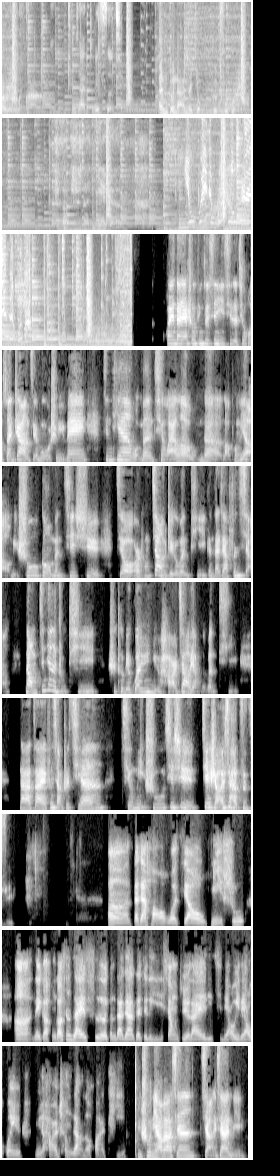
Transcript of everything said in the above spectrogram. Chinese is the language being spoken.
段名了。嗯，听起来特别色情。三个男的有一个出轨了。知道是在孽缘。你又背着我偷吃，怎么嘛？欢迎大家收听最新一期的《秋后算账》节目，我是雨薇。今天我们请来了我们的老朋友米叔，跟我们继续就儿童教育这个问题跟大家分享。那我们今天的主题是特别关于女孩教养的问题。那在分享之前，请米叔继续介绍一下自己。呃，大家好，我叫米叔。啊，那个很高兴再一次跟大家在这里相聚，来一起聊一聊关于女孩成长的话题。米叔，你要不要先讲一下你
